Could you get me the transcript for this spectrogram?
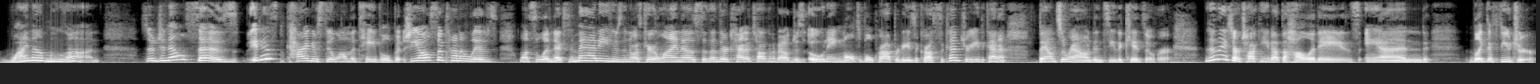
Why not move on? So Janelle says it is kind of still on the table, but she also kind of lives, wants to live next to Maddie, who's in North Carolina. So then they're kind of talking about just owning multiple properties across the country to kind of bounce around and see the kids over. Then they start talking about the holidays and like the future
